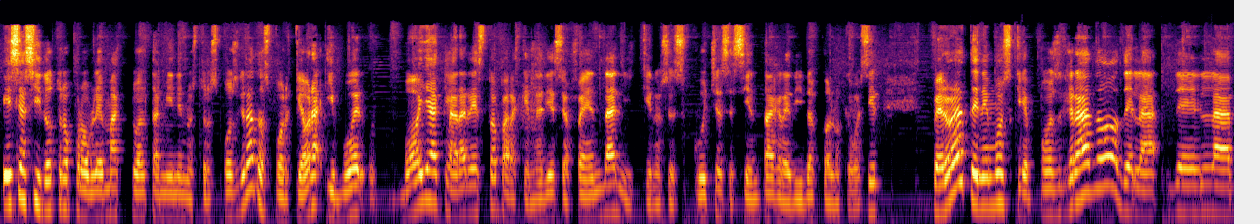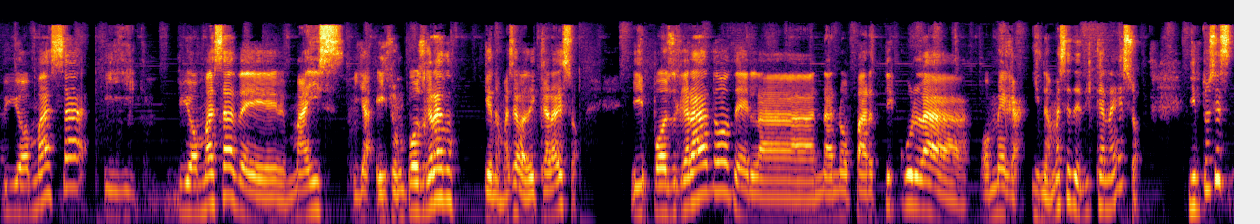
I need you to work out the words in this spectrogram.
Ese ha sido otro problema actual también en nuestros posgrados, porque ahora, y voy, a aclarar esto para que nadie se ofenda ni quien nos escuche se sienta agredido con lo que voy a decir, pero ahora tenemos que posgrado de la, de la biomasa y biomasa de maíz, y ya hizo un posgrado, que nomás se va a dedicar a eso. Y posgrado de la nanopartícula omega, y nada más se dedican a eso. Y entonces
